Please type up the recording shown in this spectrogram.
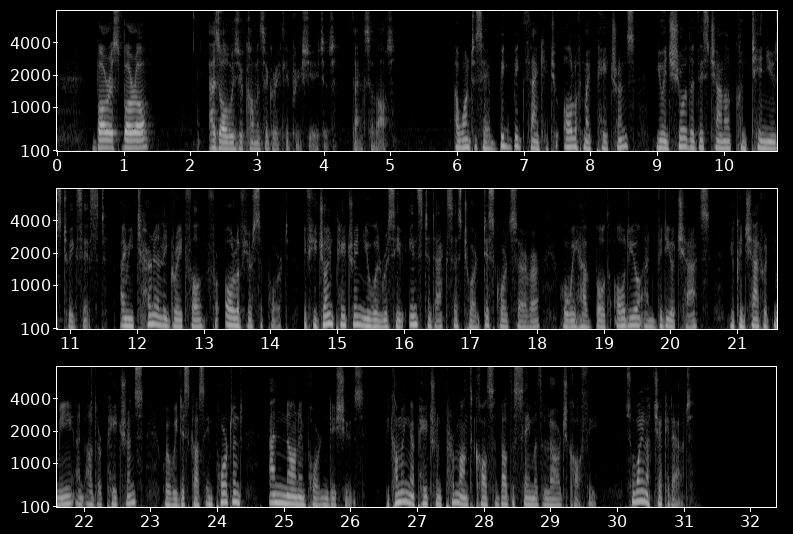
Boris Burrow. As always, your comments are greatly appreciated. Thanks a lot. I want to say a big, big thank you to all of my patrons. You ensure that this channel continues to exist. I'm eternally grateful for all of your support. If you join Patreon, you will receive instant access to our Discord server where we have both audio and video chats. You can chat with me and other patrons where we discuss important and non important issues. Becoming a patron per month costs about the same as a large coffee, so why not check it out?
